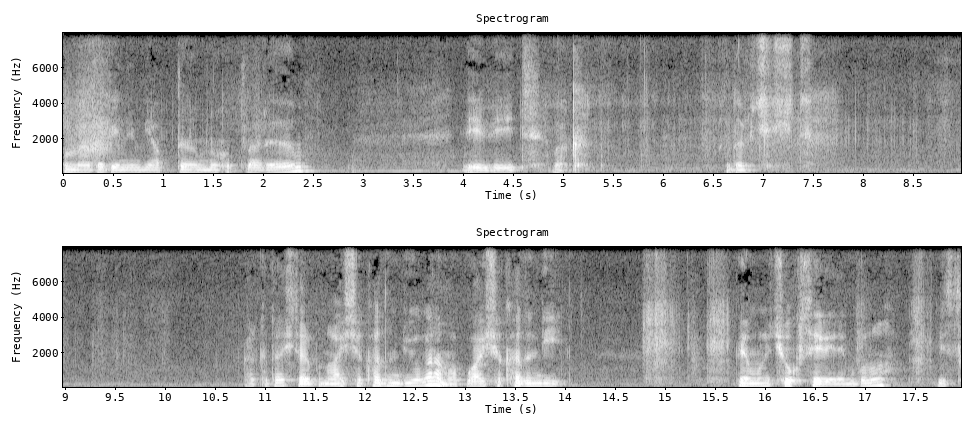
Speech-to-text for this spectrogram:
Bunlar da benim yaptığım nohutlarım. Evet, bakın. Bu da bir çeşit. Arkadaşlar bunu Ayşe kadın diyorlar ama bu Ayşe kadın değil. Ben bunu çok severim. Bunu biz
